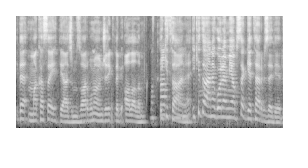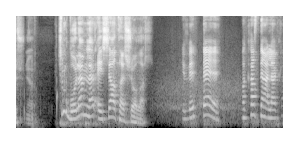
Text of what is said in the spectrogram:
Bir de makasa ihtiyacımız var. Bunu öncelikle bir alalım. Makas iki mı? tane. iki tane golem yapsak yeter bize diye düşünüyorum. Şimdi golemler eşya taşıyorlar. Evet de makas ne alaka?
